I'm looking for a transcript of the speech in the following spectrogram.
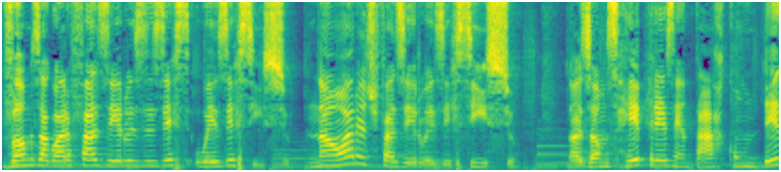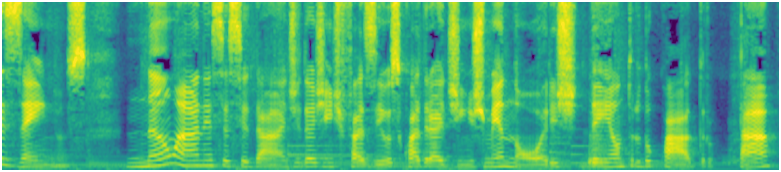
Vamos agora fazer o exercício. Na hora de fazer o exercício, nós vamos representar com desenhos. Não há necessidade da gente fazer os quadradinhos menores dentro do quadro tá?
